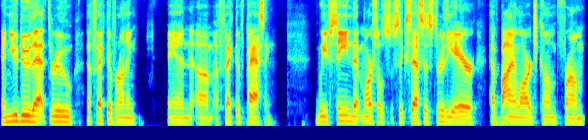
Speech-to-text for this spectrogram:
And you do that through effective running and um, effective passing. We've seen that Marshall's successes through the air have by and large come from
